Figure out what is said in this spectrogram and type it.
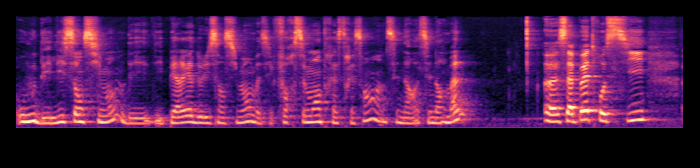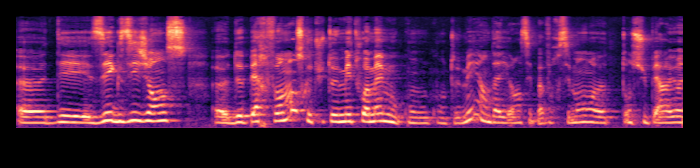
ou des licenciements, des, périodes de licenciement, bah, c'est forcément très stressant, hein, c'est normal. Euh, ça peut être aussi euh, des exigences euh, de performance que tu te mets toi-même ou qu'on te met. Hein, D'ailleurs, hein, c'est pas forcément ton supérieur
